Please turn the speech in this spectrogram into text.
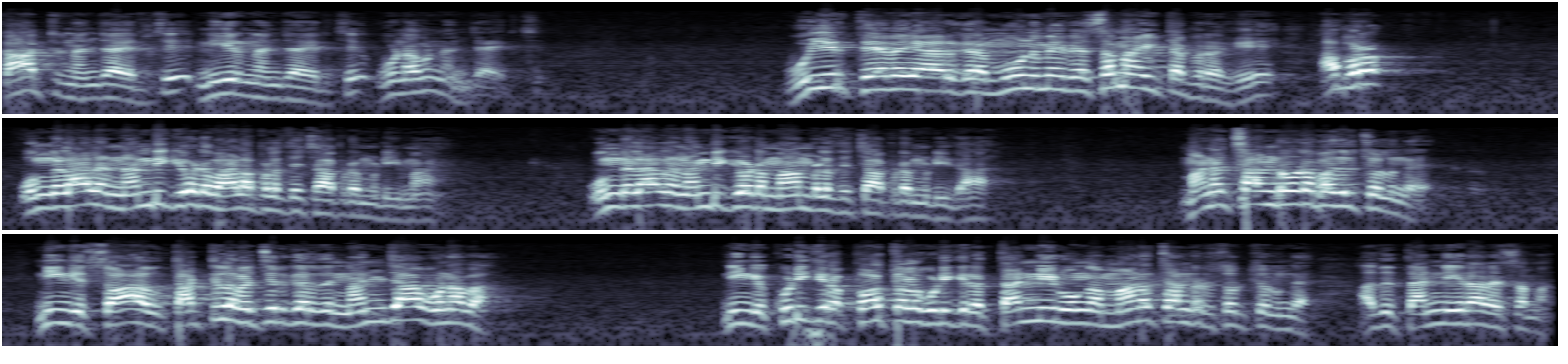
காற்று நஞ்சாயிருச்சு நீர் நஞ்சாயிருச்சு உணவு நஞ்சாயிருச்சு. உயிர் தேவையா இருக்கிற மூணுமே விஷமாயிட்ட பிறகு அப்புறம் உங்களால நம்பிக்கையோட வாழைப்பழத்தை சாப்பிட முடியுமா? உங்களால நம்பிக்கையோட மாம்பழத்தை சாப்பிட முடியுதா? மனச்சான்றோட பதில் சொல்லுங்க. நீங்க சா- தட்டுல வச்சிருக்கிறது நஞ்சா உணவா? நீங்க குடிக்கிற போத்தல குடிக்கிற தண்ணீர் உங்க மனச்சான்ற சொல் சொல்லுங்க. அது தண்ணீரா விஷமா?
